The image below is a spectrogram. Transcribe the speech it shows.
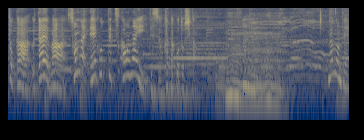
とか歌えばそんな英語って使わないですよ。片言しか。うん。うん。なので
